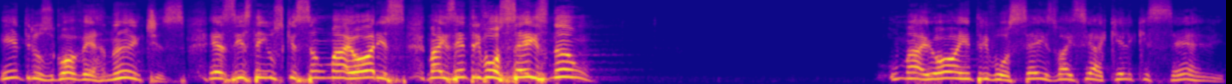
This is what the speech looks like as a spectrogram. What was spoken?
entre os governantes existem os que são maiores, mas entre vocês não. O maior entre vocês vai ser aquele que serve.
